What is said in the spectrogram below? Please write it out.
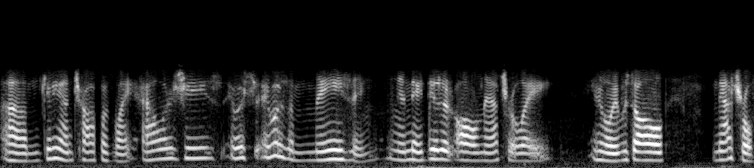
um, getting on top of my allergies. It was it was amazing, and they did it all naturally. You know, it was all natural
